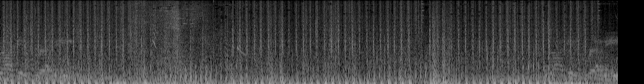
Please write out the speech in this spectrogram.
Rocket ready. Rocket ready.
